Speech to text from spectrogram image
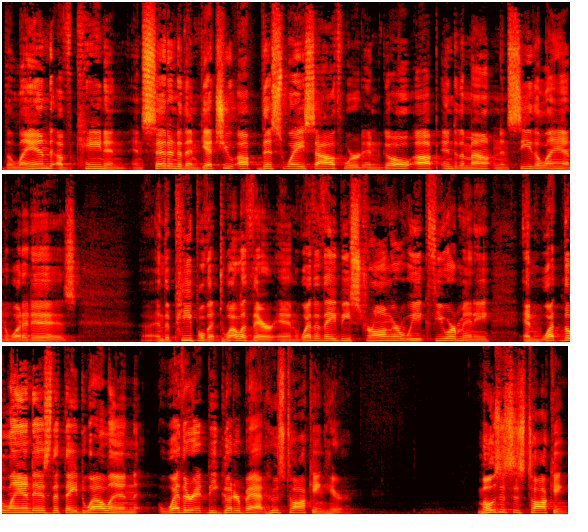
the land of Canaan, and said unto them, Get you up this way southward, and go up into the mountain, and see the land, what it is, uh, and the people that dwelleth therein, whether they be strong or weak, few or many, and what the land is that they dwell in, whether it be good or bad. Who's talking here? Moses is talking.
